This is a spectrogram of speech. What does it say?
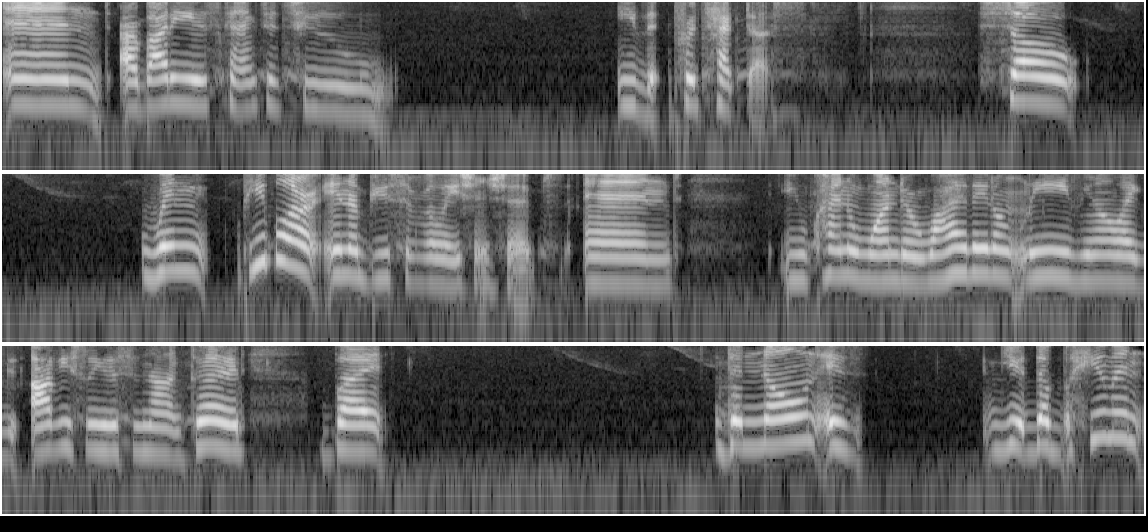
and our body is connected to either protect us so when people are in abusive relationships and you kind of wonder why they don't leave, you know, like obviously this is not good, but the known is the human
